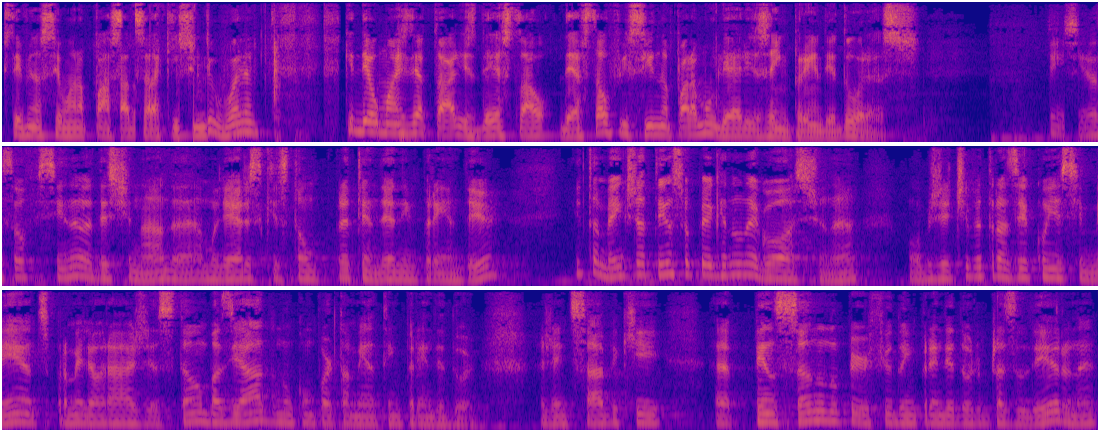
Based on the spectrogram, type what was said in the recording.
esteve na semana passada aqui em Silvânia, que deu mais detalhes desta, desta oficina para mulheres empreendedoras. Sim, sim, essa oficina é destinada a mulheres que estão pretendendo empreender e também que já têm o seu pequeno negócio, né? O objetivo é trazer conhecimentos para melhorar a gestão baseado no comportamento empreendedor. A gente sabe que, é, pensando no perfil do empreendedor brasileiro, né,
